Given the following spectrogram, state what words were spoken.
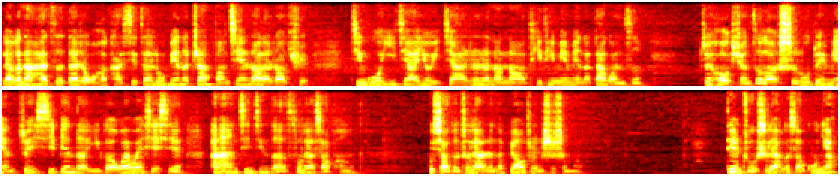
两个男孩子带着我和卡西在路边的毡房间绕来绕去，经过一家又一家热热闹闹、体体面面的大馆子，最后选择了石路对面最西边的一个歪歪斜斜、安安静静的塑料小棚。不晓得这俩人的标准是什么。店主是两个小姑娘，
